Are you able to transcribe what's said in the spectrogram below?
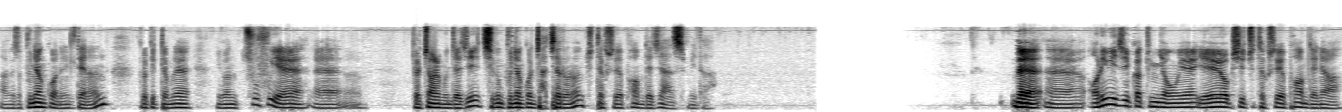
아, 그래서 분양권일 때는 그렇기 때문에 이건 추후에 결정할 문제지 지금 분양권 자체로는 주택수에 포함되지 않습니다. 네, 어린이집 같은 경우에 예외 없이 주택수에 포함되냐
